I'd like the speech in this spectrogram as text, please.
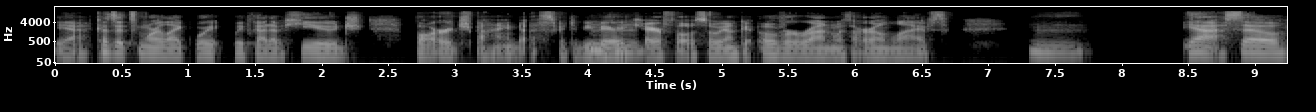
yeah, because it's more like we we've got a huge barge behind us. We have to be very mm-hmm. careful so we don't get overrun with our own lives. Mm. Yeah. So,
